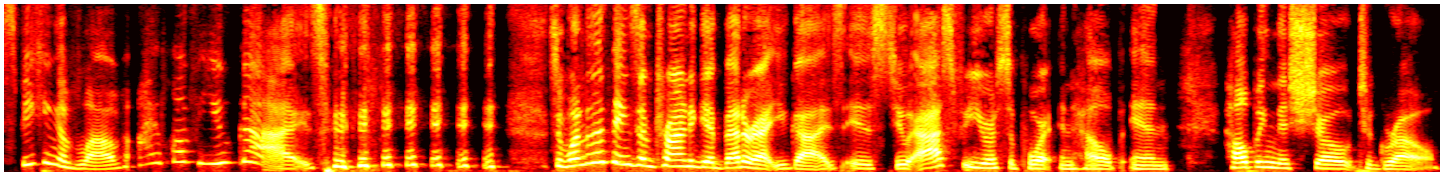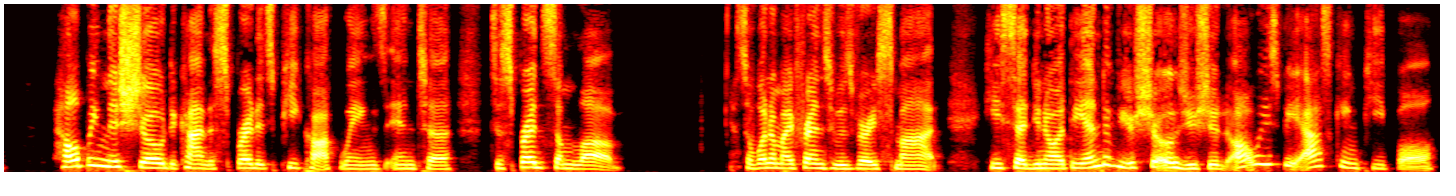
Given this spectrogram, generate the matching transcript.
Speaking of love, I love you guys. so, one of the things I'm trying to get better at, you guys, is to ask for your support and help in helping this show to grow, helping this show to kind of spread its peacock wings into to spread some love. So, one of my friends who was very smart, he said, You know, at the end of your shows, you should always be asking people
